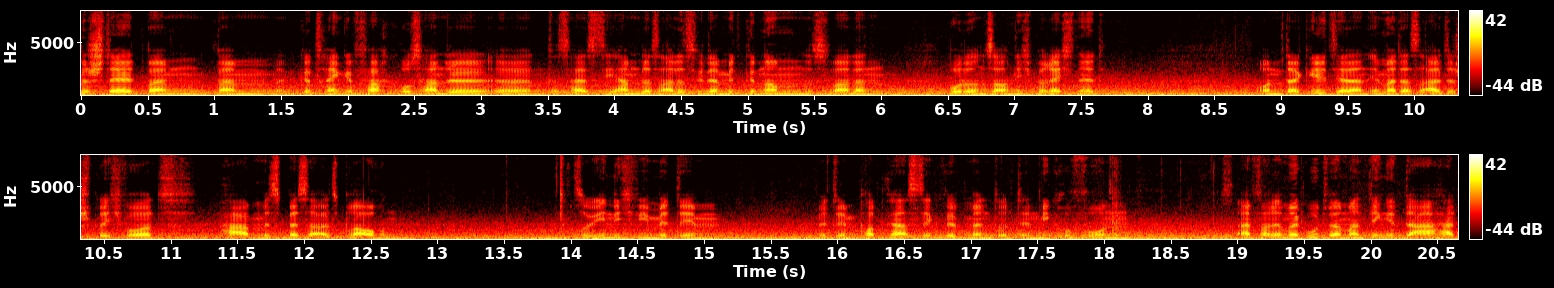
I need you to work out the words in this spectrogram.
bestellt beim, beim Getränkefachgroßhandel. Äh, das heißt, die haben das alles wieder mitgenommen. Das war dann, wurde uns auch nicht berechnet. Und da gilt ja dann immer das alte Sprichwort, haben ist besser als brauchen. So ähnlich wie mit dem, mit dem Podcast-Equipment und den Mikrofonen. Es ist einfach immer gut, wenn man Dinge da hat,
